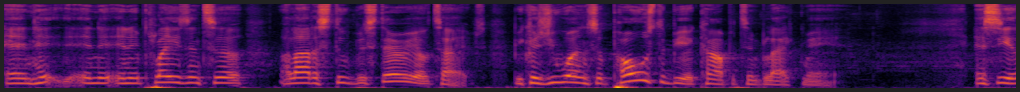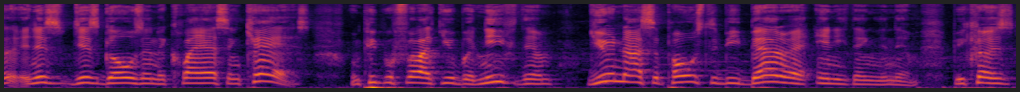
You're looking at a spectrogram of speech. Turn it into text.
And, and, it, and it plays into a lot of stupid stereotypes because you wasn't supposed to be a competent black man. And see, and this this goes into class and caste. When people feel like you're beneath them, you're not supposed to be better at anything than them because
